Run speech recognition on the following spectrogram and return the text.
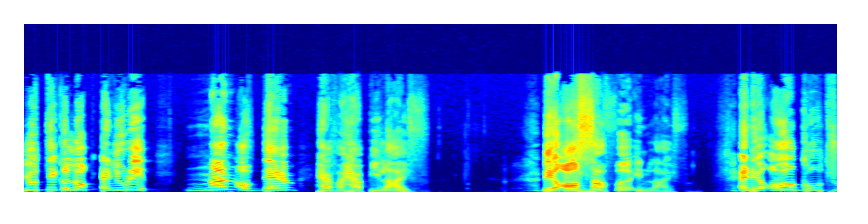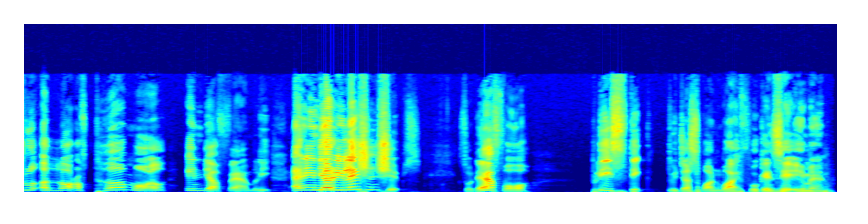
you take a look and you read, none of them have a happy life. They all suffer in life. And they all go through a lot of turmoil in their family and in their relationships. So, therefore, please stick to just one wife. Who can say amen?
